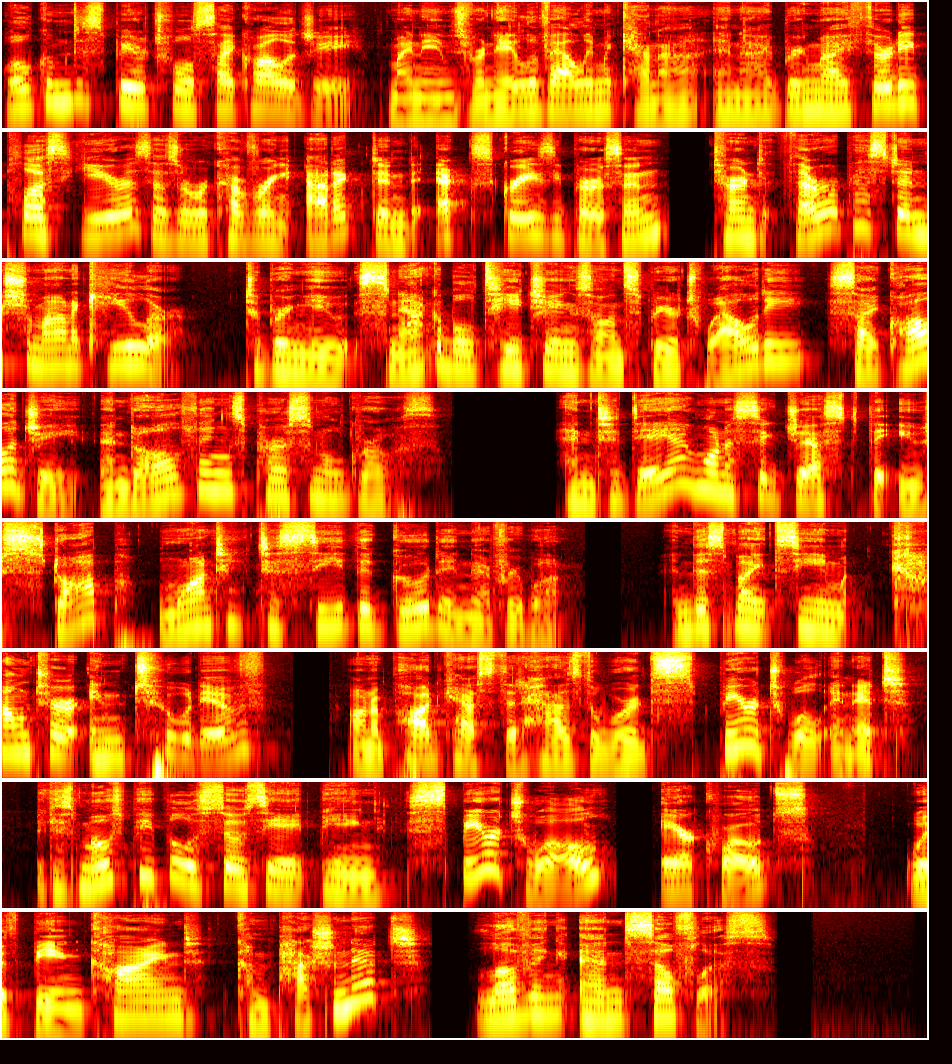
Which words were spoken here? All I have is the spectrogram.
Welcome to Spiritual Psychology. My name's Renee LaValle McKenna, and I bring my 30 plus years as a recovering addict and ex crazy person turned therapist and shamanic healer to bring you snackable teachings on spirituality, psychology, and all things personal growth. And today I want to suggest that you stop wanting to see the good in everyone. And this might seem counterintuitive on a podcast that has the word spiritual in it, because most people associate being spiritual, air quotes, with being kind, compassionate, loving, and selfless.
